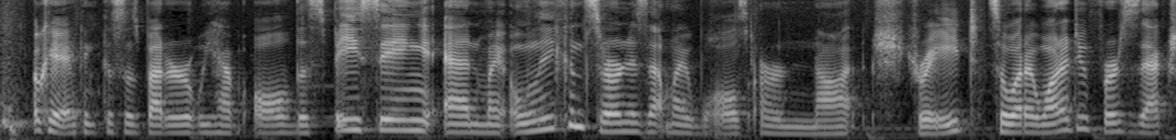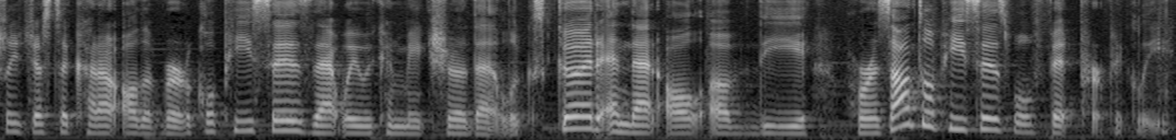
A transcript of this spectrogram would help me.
Okay, I think this is better. We have all the spacing and my only concern is that my walls are not straight. So what I want to do first is actually just to cut out all the vertical pieces. That way we can make sure that looks good and that all of the horizontal pieces will fit perfectly.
